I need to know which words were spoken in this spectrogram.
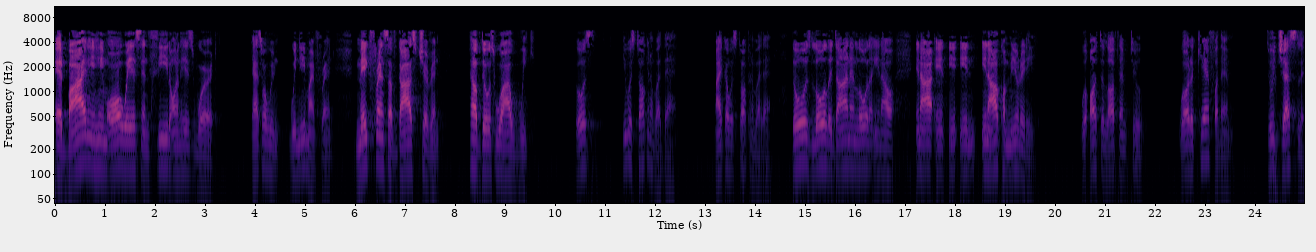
Abide in Him always and feed on His word. That's what we, we need, my friend. Make friends of God's children. Help those who are weak. Those, he was talking about that. Micah was talking about that. Those lowly down and lowly in our, in our, in, in, in our community. We ought to love them too. We ought to care for them. Do justly.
